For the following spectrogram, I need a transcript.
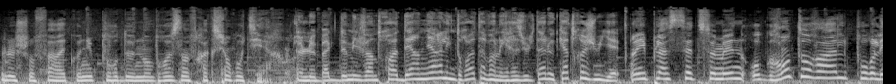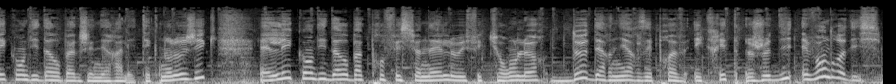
Le chauffeur est connu pour de nombreuses infractions routières. Le bac 2023, dernière ligne droite avant les résultats le 4 juillet. Il place cette semaine au grand oral pour les candidats au bac général et technologique. Les candidats au bac professionnel effectueront leurs deux dernières épreuves écrites jeudi et vendredi.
